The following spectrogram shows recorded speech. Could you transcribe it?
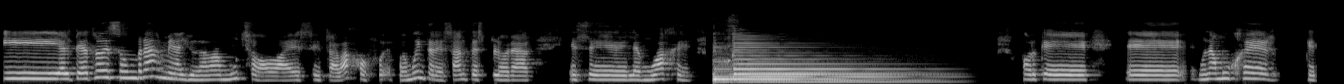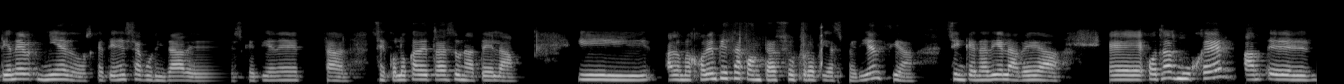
Y el teatro de sombras me ayudaba mucho a ese trabajo. Fue, muy interesante explorar ese lenguaje. Porque eh, una mujer que tiene miedos, que tiene inseguridades, que tiene tal, se coloca detrás de una tela y a lo mejor empieza a contar su propia experiencia sin que nadie la vea. Eh, otra mujer eh,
